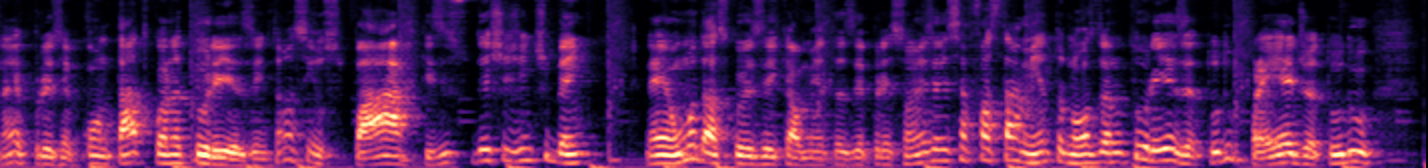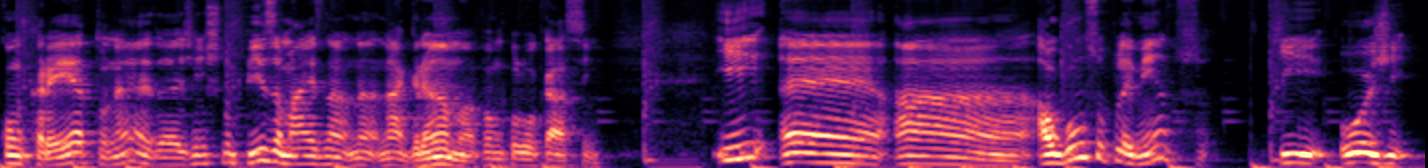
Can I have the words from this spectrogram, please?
né? Por exemplo, contato com a natureza. Então, assim, os parques, isso deixa a gente bem. Né? Uma das coisas aí que aumenta as depressões é esse afastamento nosso da natureza. É tudo prédio, é tudo concreto, né? A gente não pisa mais na, na, na grama, vamos colocar assim. E é, a, alguns suplementos que hoje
